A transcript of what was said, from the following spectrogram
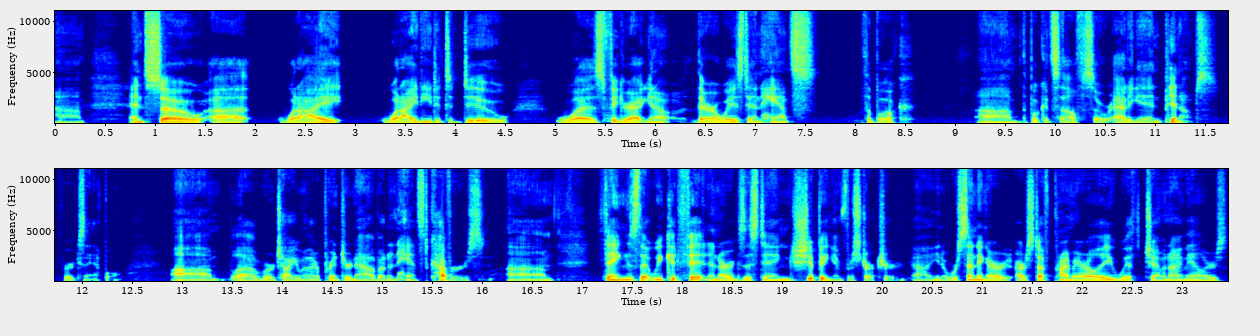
Um, and so uh, what I what I needed to do was figure out, you know, there are ways to enhance the book, um, the book itself. So we're adding in pinups, for example. Um, uh, we're talking with our printer now about enhanced covers. Um, things that we could fit in our existing shipping infrastructure. Uh, you know, we're sending our, our stuff primarily with Gemini mailers.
